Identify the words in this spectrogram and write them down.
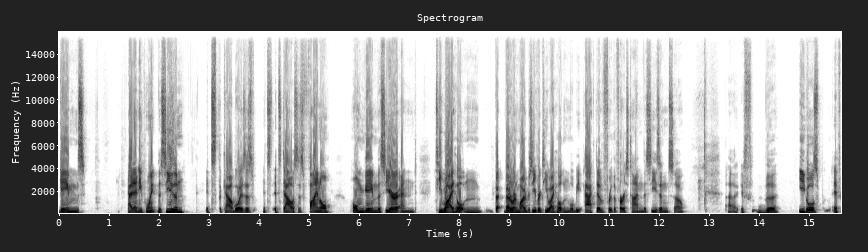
games at any point this season. It's the Cowboys' it's it's Dallas's final home game this year, and T.Y. Hilton, veteran wide receiver T.Y. Hilton, will be active for the first time this season. So, uh, if the Eagles, if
